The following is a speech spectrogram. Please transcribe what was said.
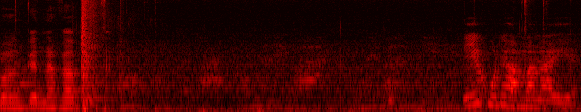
วังกันนะครับ นี่คุณทำอะไรอะ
